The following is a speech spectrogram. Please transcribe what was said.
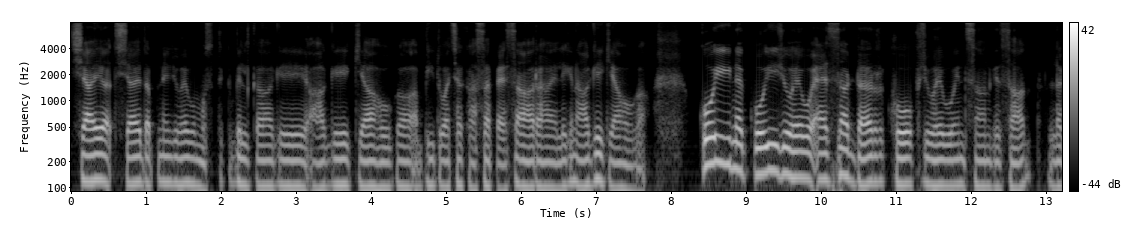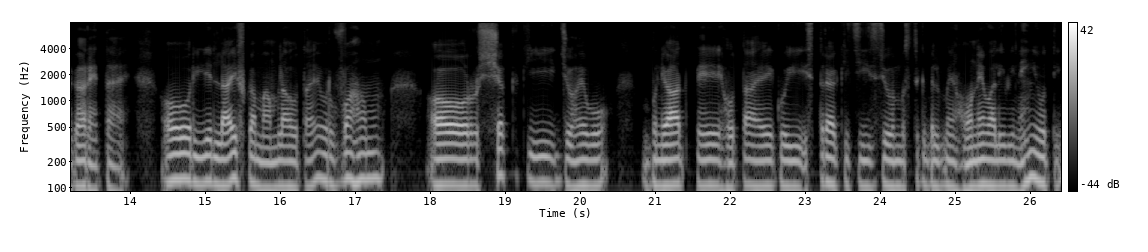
شاید شاید اپنے جو ہے وہ مستقبل کا کہ آگے کیا ہوگا۔ ابھی تو اچھا خاصا پیسہ آ رہا ہے، لیکن آگے کیا ہوگا؟ کوئی نہ کوئی جو ہے وہ ایسا ڈر خوف جو ہے وہ انسان کے ساتھ لگا رہتا ہے۔ اور یہ لائف کا معاملہ ہوتا ہے اور وہم اور شک کی جو ہے وہ بنیاد پہ ہوتا ہے، کوئی اس طرح کی چیز جو مستقبل میں ہونے والی بھی نہیں ہوتی۔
